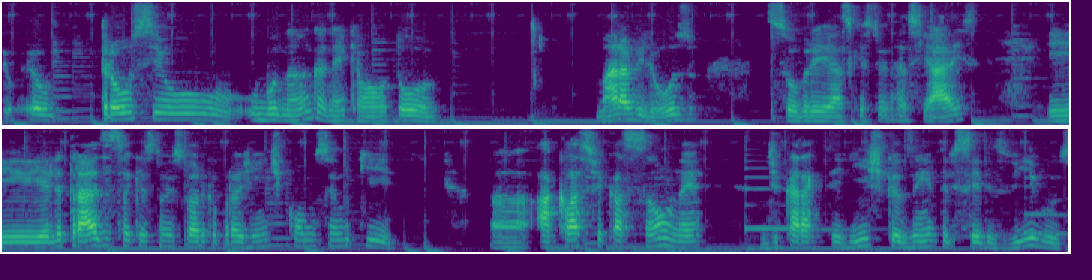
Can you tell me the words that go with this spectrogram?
eu, eu, trouxe o, o Bunanga, né, que é um autor maravilhoso sobre as questões raciais, e ele traz essa questão histórica para a gente como sendo que a classificação né, de características entre seres vivos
